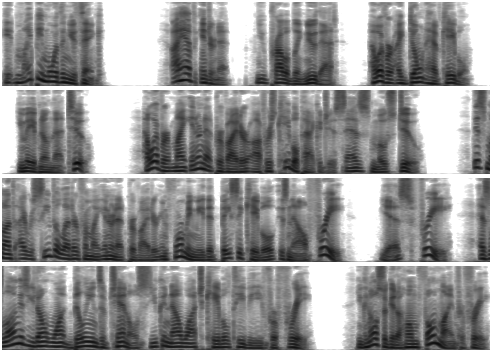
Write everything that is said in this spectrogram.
It might be more than you think. I have internet. You probably knew that. However, I don't have cable. You may have known that too. However, my internet provider offers cable packages, as most do. This month, I received a letter from my internet provider informing me that basic cable is now free. Yes, free. As long as you don't want billions of channels, you can now watch cable TV for free. You can also get a home phone line for free.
